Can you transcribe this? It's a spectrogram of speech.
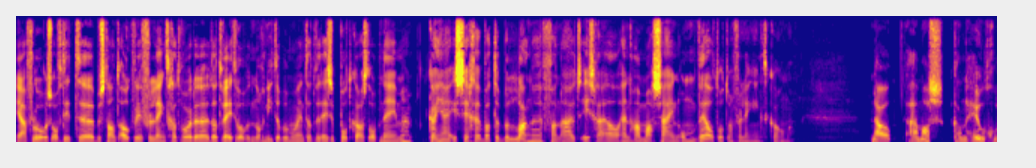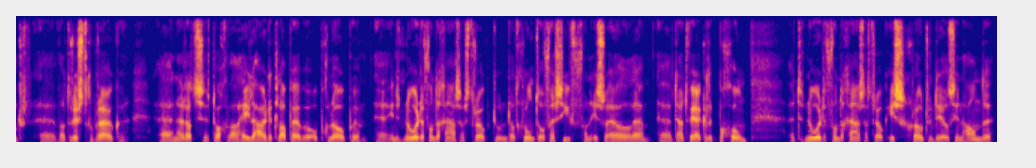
Ja, Floris, of dit bestand ook weer verlengd gaat worden, dat weten we nog niet op het moment dat we deze podcast opnemen. Kan jij eens zeggen wat de belangen vanuit Israël en Hamas zijn om wel tot een verlenging te komen? Nou, Hamas kan heel goed uh, wat rust gebruiken uh, nadat ze toch wel hele harde klappen hebben opgelopen uh, in het noorden van de Gazastrook toen dat grondoffensief van Israël daadwerkelijk begon. Het noorden van de Gazastrook is grotendeels in handen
